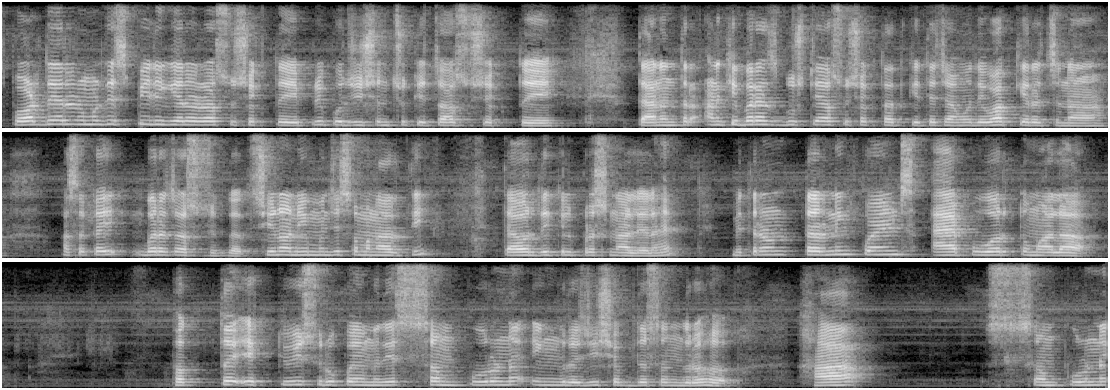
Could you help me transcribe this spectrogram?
स्पॉट द एररमध्ये स्पेलिंग एरर असू शकते प्रिपोजिशन चुकीचं असू शकते. त्यानंतर आणखी बऱ्याच गोष्टी असू शकतात की त्याच्यामध्ये वाक्यरचना असं काही बरंच असू शकतात. सिनॉनिम म्हणजे समानार्थी त्यावर देखील प्रश्न आलेला आहे. मित्रांनो टर्निंग पॉईंट्स ॲपवर तुम्हाला फक्त एकवीस रुपयामध्ये संपूर्ण इंग्रजी शब्दसंग्रह हा संपूर्ण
